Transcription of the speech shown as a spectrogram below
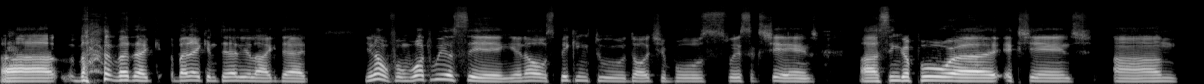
Uh, but but like but I can tell you like that you know, from what we are seeing, you know, speaking to Deutsche Börse, Swiss Exchange, uh, Singapore uh, Exchange, um,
